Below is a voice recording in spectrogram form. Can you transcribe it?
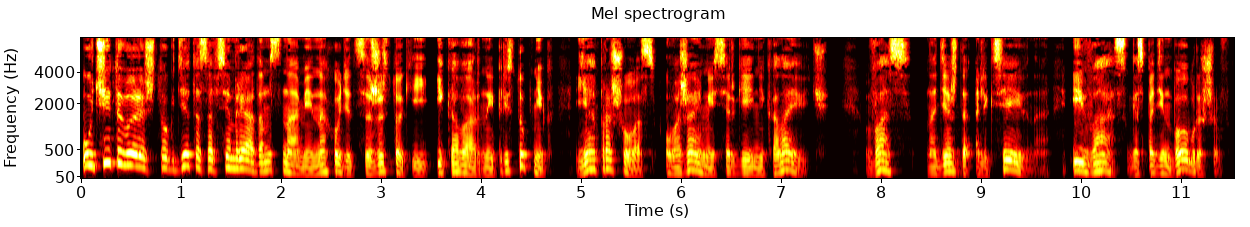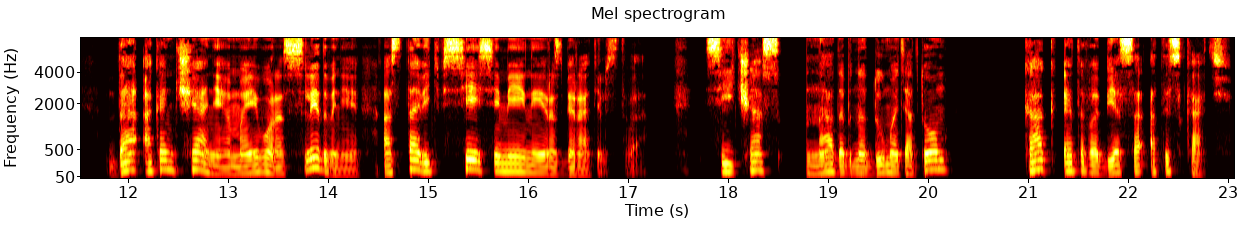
Учитывая, что где-то совсем рядом с нами находится жестокий и коварный преступник, я прошу вас, уважаемый Сергей Николаевич, вас, Надежда Алексеевна, и вас, господин Бобрышев, до окончания моего расследования оставить все семейные разбирательства. Сейчас надобно думать о том, как этого беса отыскать.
